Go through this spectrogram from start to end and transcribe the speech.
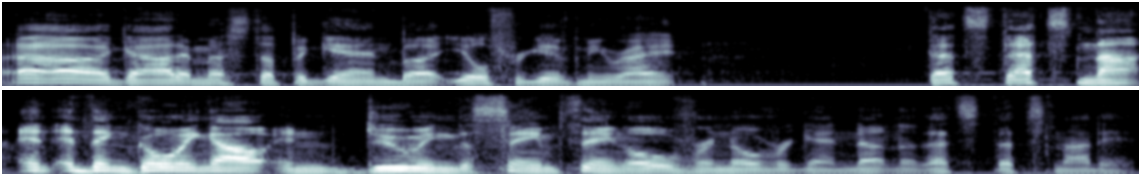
ah, oh, God, I messed up again, but you'll forgive me, right? That's, that's not, and, and then going out and doing the same thing over and over again. No, no, that's, that's not it.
